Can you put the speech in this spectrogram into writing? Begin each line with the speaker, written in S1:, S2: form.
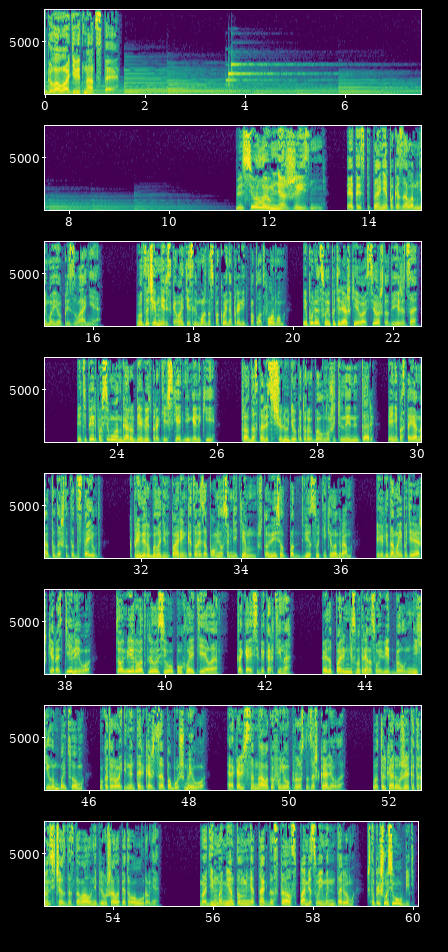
S1: Глава 19 Веселая у меня жизнь. Это испытание показало мне мое призвание. Вот зачем мне рисковать, если можно спокойно прыгать по платформам и пулять свои потеряшки во все, что движется? И теперь по всему ангару бегают практически одни галики. Правда, остались еще люди, у которых был внушительный инвентарь, и они постоянно оттуда что-то достают. К примеру, был один парень, который запомнился мне тем, что весил под две сотни килограмм. И когда мои потеряшки раздели его, то миру открылось его пухлое тело. Такая себе картина. Этот парень, несмотря на свой вид, был нехилым бойцом, у которого инвентарь кажется побольше моего, а количество навыков у него просто зашкаливало. Вот только оружие, которое он сейчас доставал, не превышало пятого уровня. В один момент он меня так достал, спамя своим инвентарем, что пришлось его убить.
